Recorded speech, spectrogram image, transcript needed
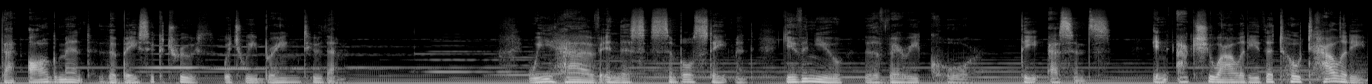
that augment the basic truth which we bring to them. We have in this simple statement given you the very core, the essence, in actuality, the totality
